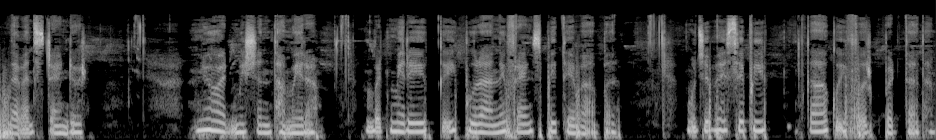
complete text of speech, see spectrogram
eleventh standard new admission था मेरा। बट मेरे कई पुराने फ्रेंड्स भी थे वहाँ पर। मुझे वैसे भी का कोई फ़र्क पड़ता था।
